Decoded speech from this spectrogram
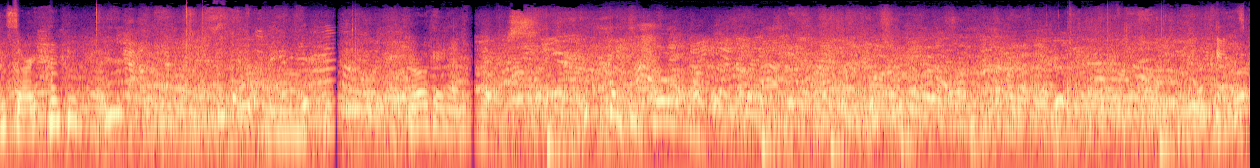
I'm sorry, honey. You're okay, honey. Okay, let's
